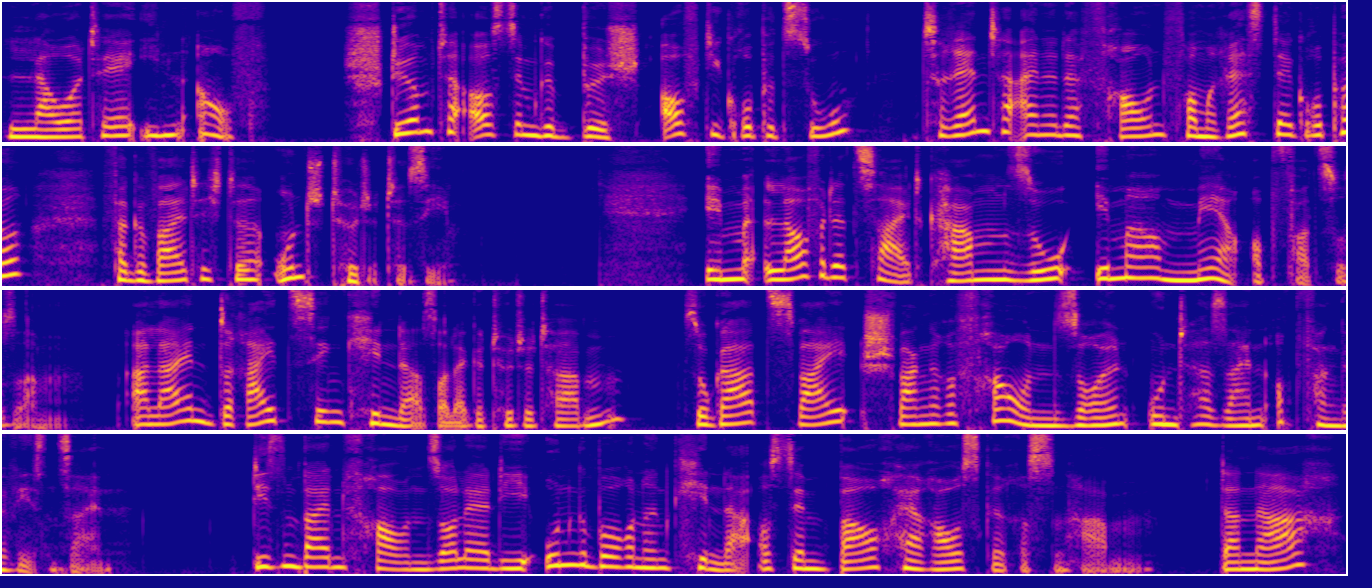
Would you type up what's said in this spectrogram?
lauerte er ihnen auf, stürmte aus dem Gebüsch auf die Gruppe zu, trennte eine der Frauen vom Rest der Gruppe, vergewaltigte und tötete sie. Im Laufe der Zeit kamen so immer mehr Opfer zusammen. Allein 13 Kinder soll er getötet haben, sogar zwei schwangere Frauen sollen unter seinen Opfern gewesen sein. Diesen beiden Frauen soll er die ungeborenen Kinder aus dem Bauch herausgerissen haben. Danach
